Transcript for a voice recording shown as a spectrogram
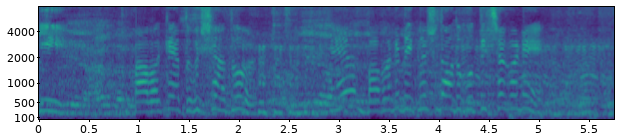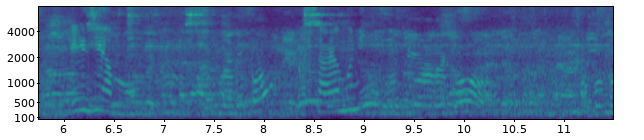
কি? বাবাকে এত বেশি আদর? হ্যাঁ বাবাকে দেখলে শুধু আদর করতে ইচ্ছা করে? এই যে আম্মু। সারামণি কি করে দেখো আব্বুর কপাল কাটা দিচ্ছে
